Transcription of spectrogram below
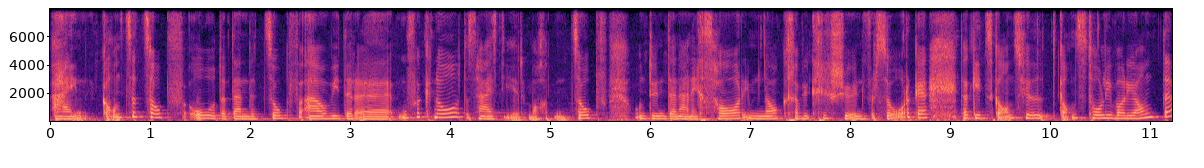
ein ganzer Zopf oder dann den Zopf auch wieder äh, aufgenommen. Das heißt, ihr macht einen Zopf und dann eigentlich das Haar im Nacken wirklich schön versorgen. Da gibt es ganz viele ganz tolle Varianten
